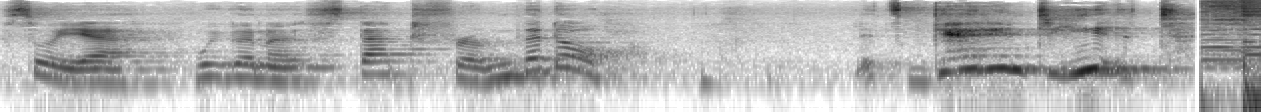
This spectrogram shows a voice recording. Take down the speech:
So yeah, we're gonna start from the door. Let's get into it.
